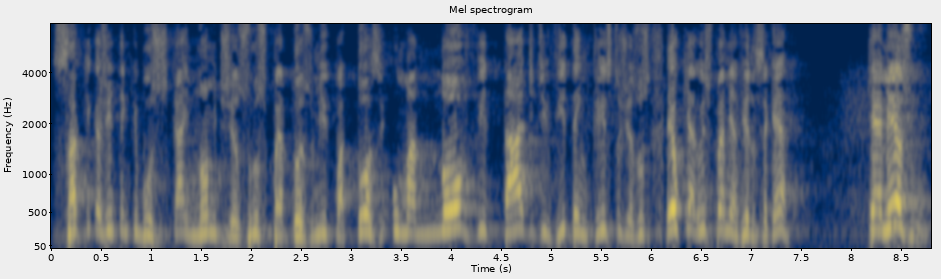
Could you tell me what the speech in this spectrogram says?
Sabe o que a gente tem que buscar em nome de Jesus para 2014? Uma novidade de vida em Cristo Jesus. Eu quero isso para a minha vida, você quer? Quer mesmo?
